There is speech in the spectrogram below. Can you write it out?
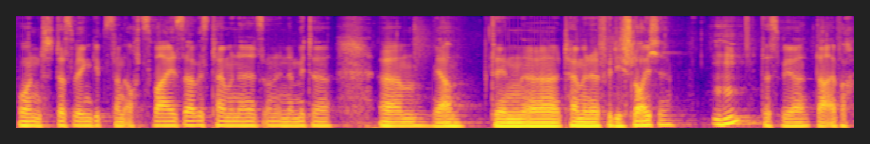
und deswegen gibt es dann auch zwei Service-Terminals und in der Mitte ähm, ja, den äh, Terminal für die Schläuche mhm. dass wir da einfach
